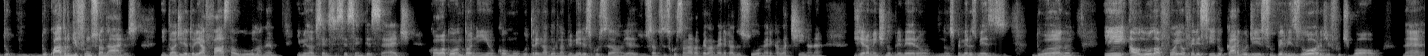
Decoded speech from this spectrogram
do, do quadro de funcionários. Então, a diretoria afasta o Lula, né, em 1967, coloca o Antoninho como o treinador na primeira excursão, e o Santos excursionava pela América do Sul, América Latina, né, geralmente no primeiro, nos primeiros meses do ano, e ao Lula foi oferecido o cargo de supervisor de futebol, né?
